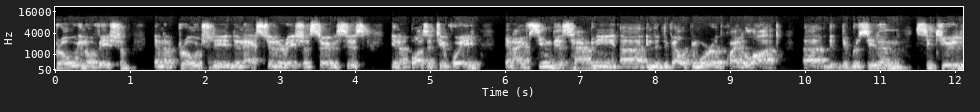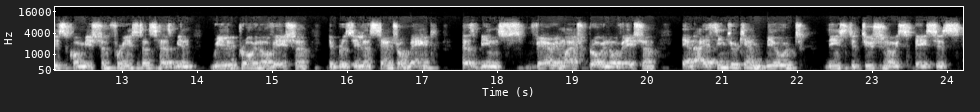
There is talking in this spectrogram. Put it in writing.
pro innovation and approach the, the next generation services in a positive way. And I've seen this happening uh, in the developing world quite a lot. Uh, the, the, Brazilian Securities Commission, for instance, has been really pro innovation. The Brazilian Central Bank has been very much pro innovation. And I think you can build the institutional spaces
